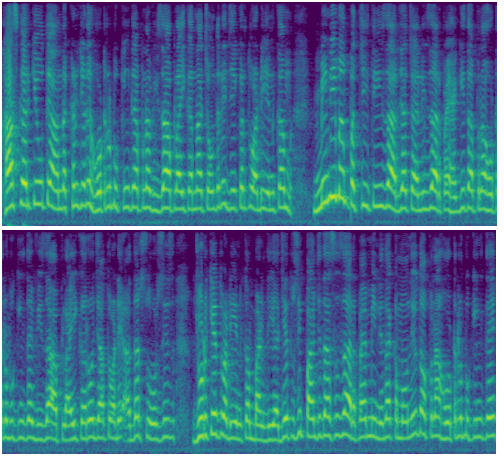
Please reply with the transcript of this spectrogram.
ਖਾਸ ਕਰਕੇ ਉਹ ਧਿਆਨ ਰੱਖਣ ਜਿਹੜੇ ਹੋਟਲ ਬੁਕਿੰਗ ਤੇ ਆਪਣਾ ਵੀਜ਼ਾ ਅਪਲਾਈ ਕਰਨਾ ਚਾਹੁੰਦੇ ਨੇ, ਜੇਕਰ ਤੁਹਾਡੀ ਇਨਕਮ ਮਿਨੀਮਮ 25 30000 ਜਾਂ 40000 ਰੁਪਏ ਹੈਗੀ ਤਾਂ ਆਪਣਾ ਹੋਟਲ ਬੁਕਿੰਗ ਤੇ ਵੀਜ਼ਾ ਅਪਲਾਈ ਕਰੋ ਜਾਂ ਤੁਹਾਡੇ ਅਦਰ ਸੋਰਸਿਸ ਜੁੜ ਕੇ ਤੁਹਾਡੀ ਇਨਕਮ ਬਣਦੀ ਹੈ ਜੇ ਤੁਸੀਂ 5-10000 ਰੁਪਏ ਮਹੀਨੇ ਦਾ ਕਮਾਉਂਦੇ ਹੋ ਤਾਂ ਆਪਣਾ ਹੋਟਲ ਬੁਕਿੰਗ ਤੇ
